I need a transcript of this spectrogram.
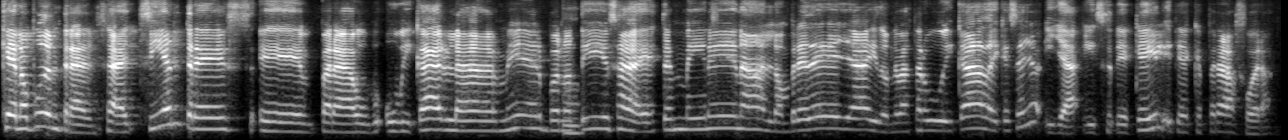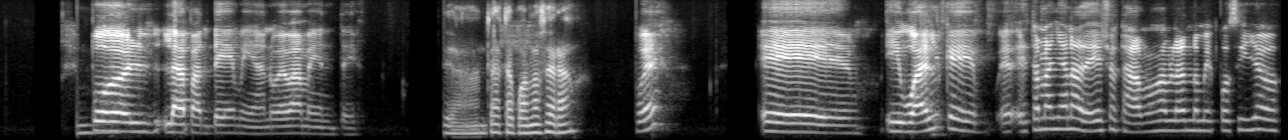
que no pude entrar. O sea, sí entré eh, para ubicarla. Mira, buenos Ah. días, esta es mi nena, el nombre de ella y dónde va a estar ubicada y qué sé yo, y ya. Y se tiene que ir y tienes que esperar afuera Mm, por la pandemia nuevamente. ya, ¿Hasta cuándo será? Pues, eh, igual que eh, esta mañana, de hecho, estábamos hablando mi esposo y yo,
